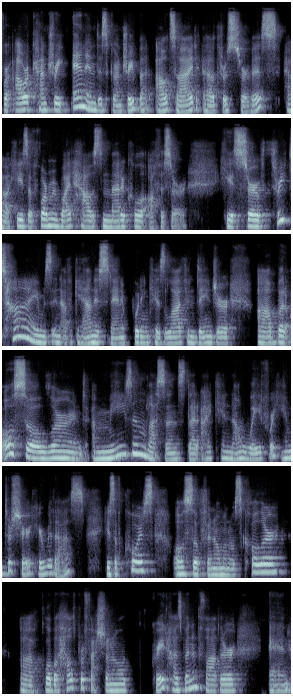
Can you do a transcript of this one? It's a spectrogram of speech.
for our country and in this country, but outside uh, through service. Uh, he's a former White House medical officer. He has served three times in Afghanistan putting his life in danger, uh, but also learned amazing lessons that I cannot wait for him to share here with us. He's, of course, also a phenomenal scholar, global health professional, great husband and father, and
